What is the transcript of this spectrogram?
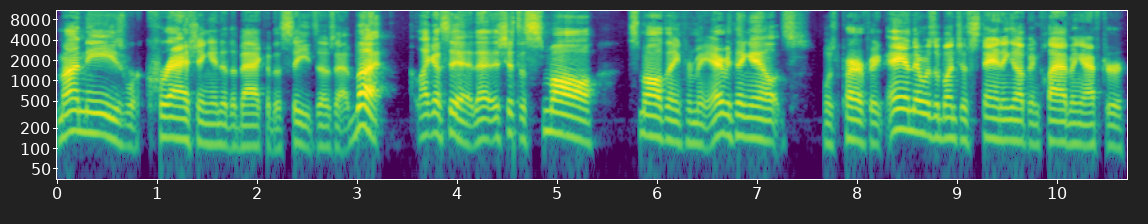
My knees were crashing into the back of the seats. Those that, but like I said, that it's just a small, small thing for me. Everything else was perfect, and there was a bunch of standing up and clapping after,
